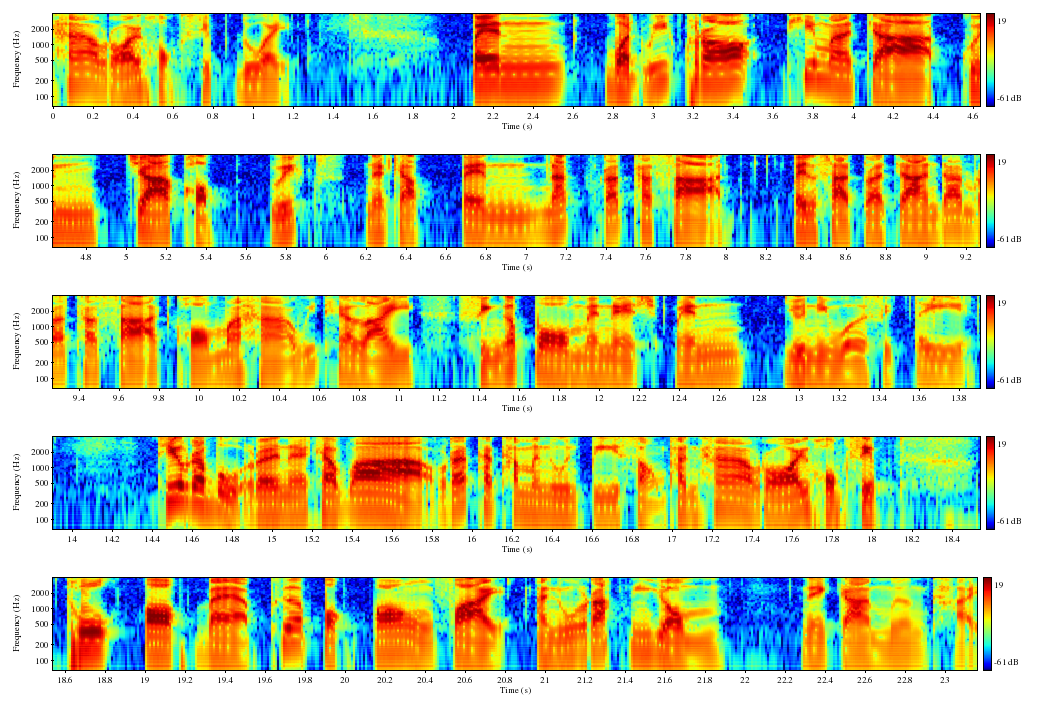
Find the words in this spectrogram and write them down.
2560 ด้วย เป็นบทวิเคราะห์ที่มาจากคุณจาคอบวิกส์นะครับเป็นนักรัฐศาสตร์ เป็นศาสตราจารย์ด้านรัฐศาสตร์ของมหาวิทยาลัยสิงคโปร์แมネจเมนต์University ที่ระบุเลยนะครับว่ารัฐธรรมนูญปี 2560 ถูกออกแบบเพื่อปกป้องฝ่ายอนุรักษ์นิยมในการเมืองไทย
